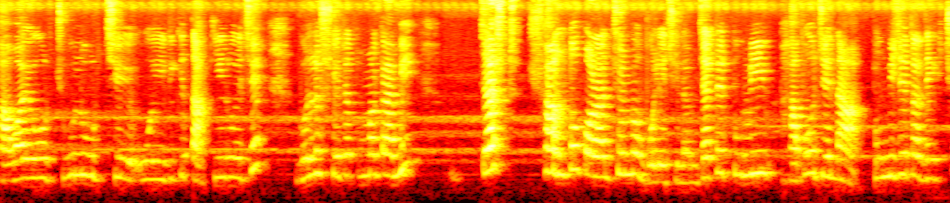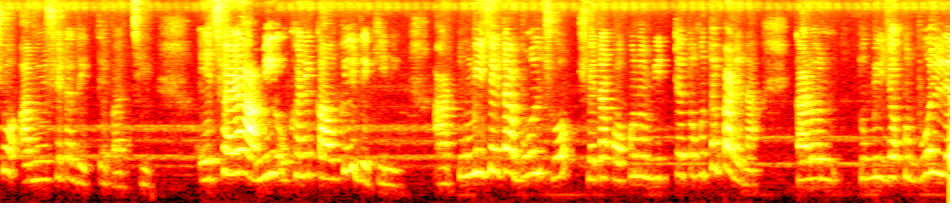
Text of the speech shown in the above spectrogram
হাওয়ায় ওর চুল উঠছে ও এইদিকে তাকিয়ে রয়েছে, বলল সেটা তোমাকে আমি জাস্ট শান্ত করার জন্য বলেছিলাম, যাতে তুমি ভাবো যে না, তুমি যেটা দেখছ, আমিও সেটা দেখতে পাচ্ছি। এছাড়া আমি ওখানে কাউকেই দেখিনি। আর তুমি যেটা বলছো, সেটা কখনো মিথ্যে তো হতে পারে না। কারণ তুমি যখন বললে,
